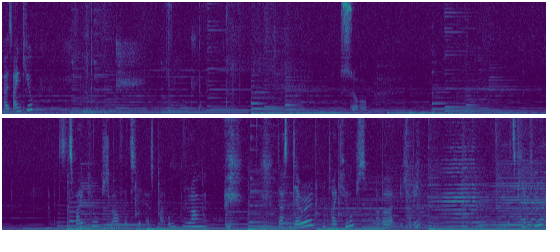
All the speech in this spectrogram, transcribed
Habe jetzt ein Cube. So. Cubes. Laufe jetzt hier erstmal unten lang. Da ist ein Daryl mit drei Cubes, aber ich habe ihn. Jetzt vier Cubes.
